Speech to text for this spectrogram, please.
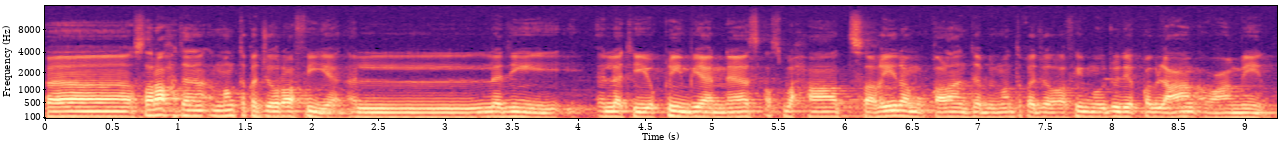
فصراحة المنطقة الجغرافية الذي التي يقيم بها الناس أصبحت صغيرة مقارنة بالمنطقة الجغرافية الموجودة قبل عام أو عامين.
